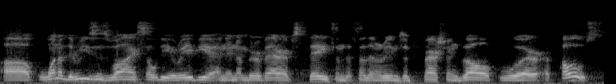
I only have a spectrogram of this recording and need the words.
uh, one of the reasons why Saudi Arabia and a number of Arab states in the southern rims of the Persian Gulf were opposed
